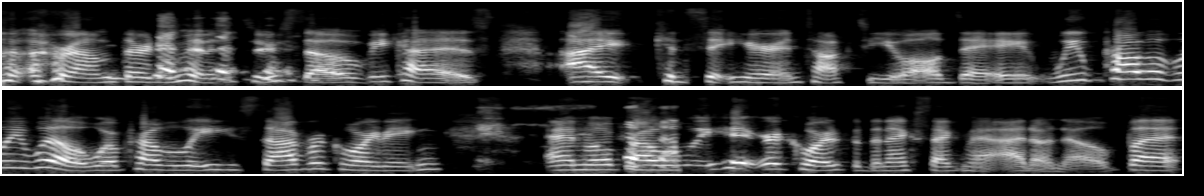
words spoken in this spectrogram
around 30 minutes or so because I can sit here and talk to you all day. We probably will. We'll probably stop recording and we'll probably hit record for the next segment. I don't know. But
